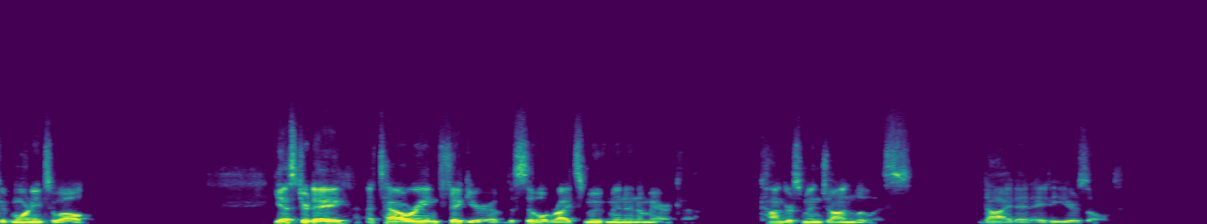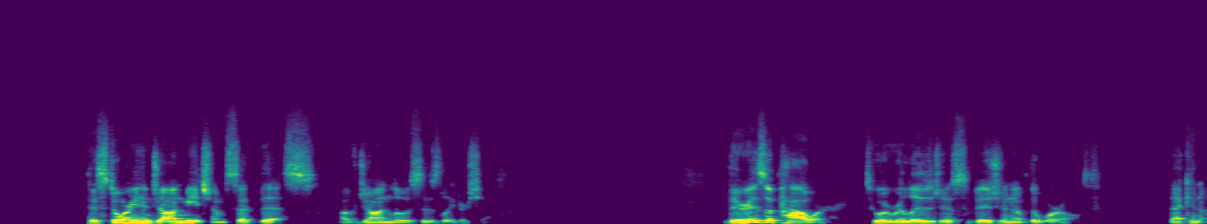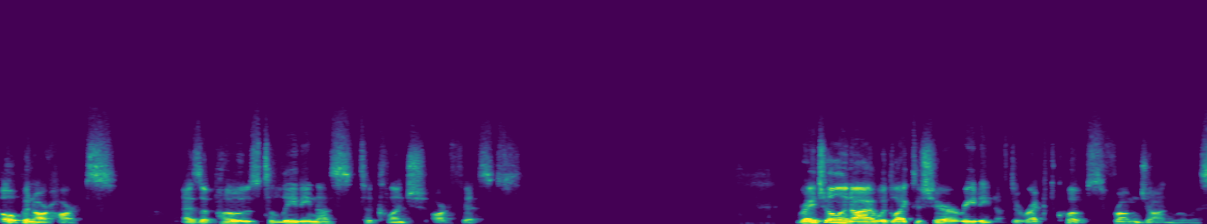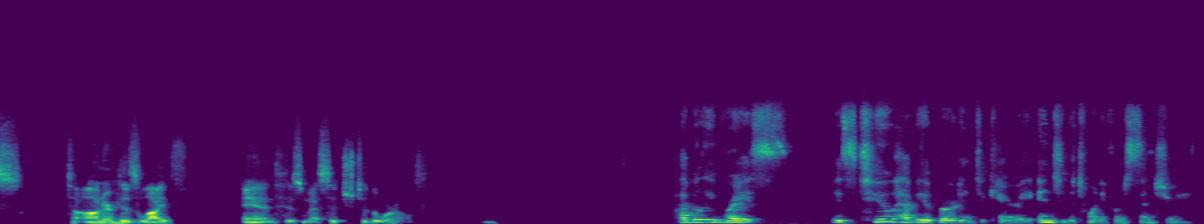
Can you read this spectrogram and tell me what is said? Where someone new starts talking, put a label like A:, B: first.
A: Good morning to all. Yesterday, a towering figure of the civil rights movement in America, Congressman John Lewis, died at 80 years old. Historian Jon Meacham said this of John Lewis's leadership. There is a power to a religious vision of the world that can open our hearts as opposed to leading us to clench our fists. Rachel and I would like to share a reading of direct quotes from John Lewis to honor his life and his message to the world.
B: I believe race is too heavy a burden to carry into the 21st century.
